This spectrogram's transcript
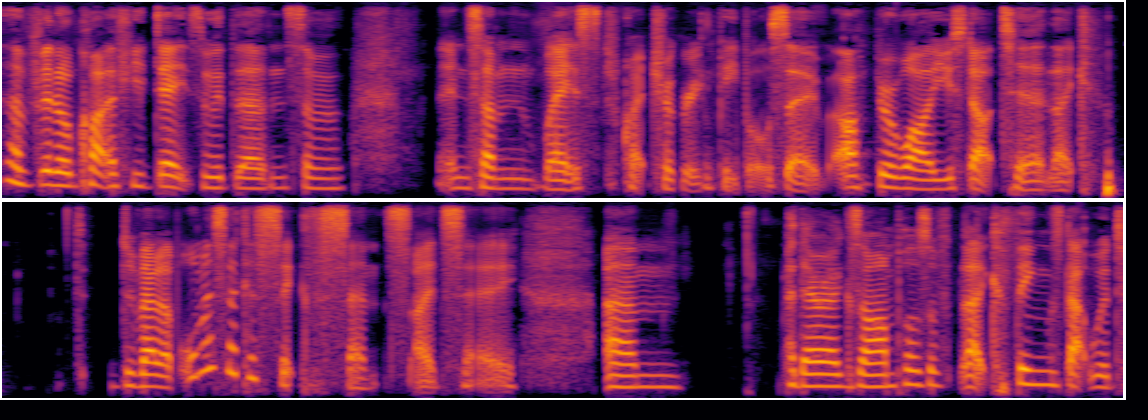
have been on quite a few dates with um, some in some ways quite triggering people. So after a while, you start to like d- develop almost like a sixth sense, I'd say. Um, but there are examples of like things that would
